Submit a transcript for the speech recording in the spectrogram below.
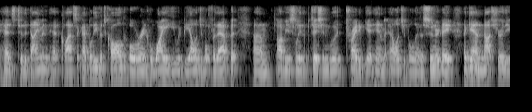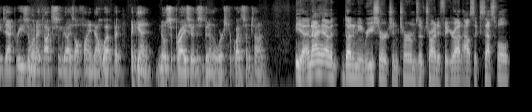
heads to the Diamond Head Classic, I believe it's called, over in Hawaii. He would be eligible for that, but um, obviously the petition would try to get him eligible at a sooner date. Again, not sure the exact reason. When I talk to some guys, I'll find out what, but again, no surprise here. This has been in the works for quite some time. Yeah, and I haven't done any research in terms of trying to figure out how successful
